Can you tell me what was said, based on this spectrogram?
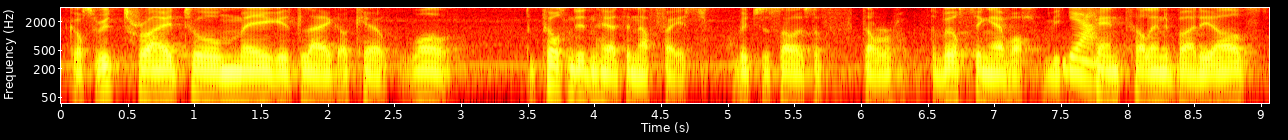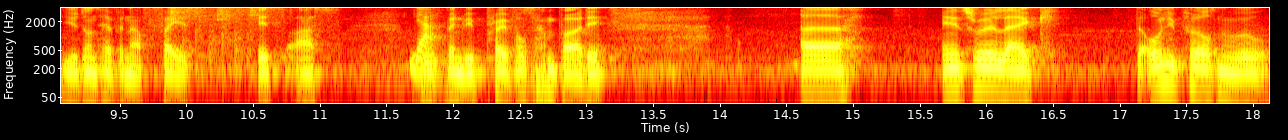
Because we try to make it like, okay, well, the person didn't have enough faith, which is always the, the, the worst thing ever. We yeah. can't tell anybody else you don't have enough faith. It's us yeah. when we pray for somebody. Uh, and it's really like the only person who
